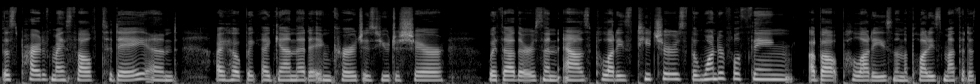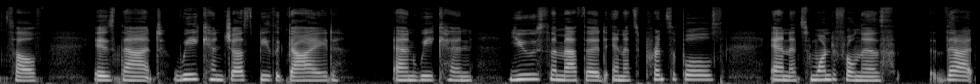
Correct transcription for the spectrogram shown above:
this part of myself today, and I hope again that it encourages you to share with others. And as Pilates teachers, the wonderful thing about Pilates and the Pilates method itself is that we can just be the guide, and we can use the method and its principles and its wonderfulness that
